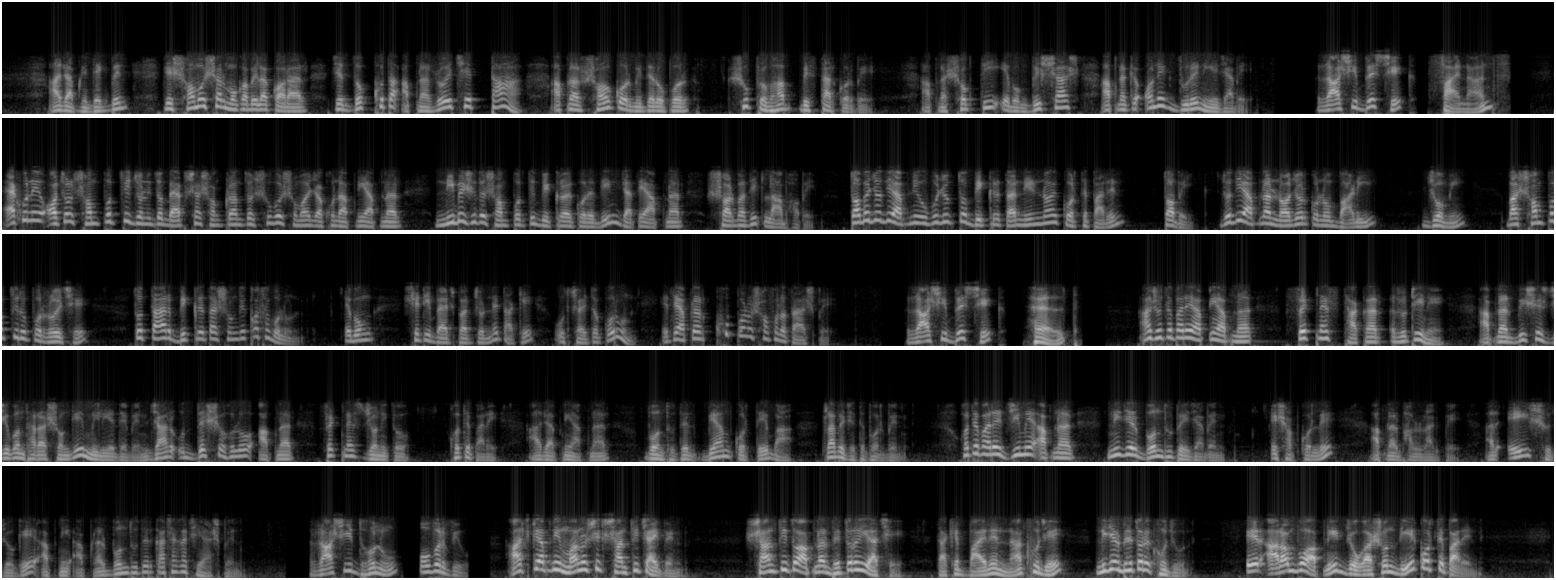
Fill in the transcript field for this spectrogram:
আজ আপনি দেখবেন যে সমস্যার মোকাবিলা করার যে দক্ষতা আপনার রয়েছে, তা আপনার সহকর্মীদের ওপর সুপ্রভাব বিস্তার করবে। আপনার শক্তি এবং বিশ্বাস আপনাকে অনেক দূরে নিয়ে যাবে। রাশি বৃশ্চিক ফাইন্যান্স এখন এই অচল সম্পত্তি জনিত ব্যবসা সংক্রান্ত শুভ সময় যখন আপনি আপনার নিবেশিত সম্পত্তি বিক্রয় করে দিন, যাতে আপনার সর্বাধিক লাভ হবে। তবে যদি আপনি উপযুক্ত বিক্রেতা নির্ণয় করতে পারেন, তবেই। যদি আপনার নজর কোনো বাড়ি, জমি বা সম্পত্তির উপর রয়েছে, তো তার বিক্রেতার সঙ্গে কথা বলুন এবং সেটি বেচবার জন্য তাকে উৎসাহিত করুন। এতে আপনার খুব বড় সফলতা আসবে। রাশি বৃশ্চিক হেলথ আজ হতে পারে আপনি আপনার ফিটনেস থাকার রুটিনে আপনার বিশেষ জীবনধারার সঙ্গে মিলিয়ে দেবেন, যার উদ্দেশ্য হল আপনার ফিটনেস জনিত হতে পারে। আজ আপনি আপনার বন্ধুদের ব্যায়াম করতে বা ক্লাবে যেতে পারবেন হতে পারে জিমে আপনার নিজের বন্ধু পেয়ে যাবেন। এসব করলে আপনার ভালো লাগবে। আর এই সুযোগে আপনি আপনার বন্ধুদের কাছাকাছি আসবেন। রাশি ধনু ওভারভিউ আজকে আপনি মানসিক শান্তি চাইবেন। শান্তি তো আপনার ভেতরেই আছে। তাকে বাইরে না খুঁজে নিজের ভেতরে খুঁজুন। এর আরম্ভ আপনি যোগাসন দিয়ে করতে পারেন।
